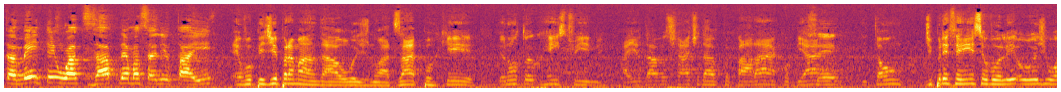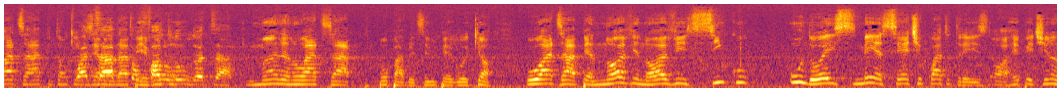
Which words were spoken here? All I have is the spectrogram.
também tem o WhatsApp, né, Marcelinho? Tá aí. Eu vou pedir pra mandar hoje no WhatsApp, porque eu não tô com restream. Aí eu dava o chat, dava pra parar, copiar. Sim. Então, de preferência, eu vou ler hoje o WhatsApp. Então, quem quiser WhatsApp, mandar então pergunta, fala o número do WhatsApp. manda no WhatsApp. Pô, Pablo, você me pegou aqui, ó. O WhatsApp é 995126743. Ó, repetindo,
